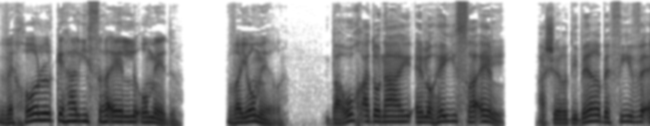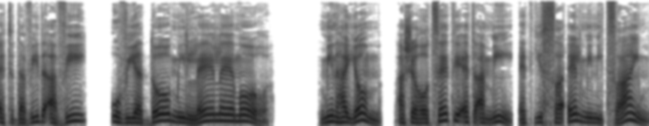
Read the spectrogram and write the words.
וכל קהל ישראל עומד. ויאמר, ברוך אדוני אלוהי ישראל, אשר דיבר בפיו את דוד אבי, ובידו מילא לאמור. מן היום אשר הוצאתי את עמי, את ישראל ממצרים,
